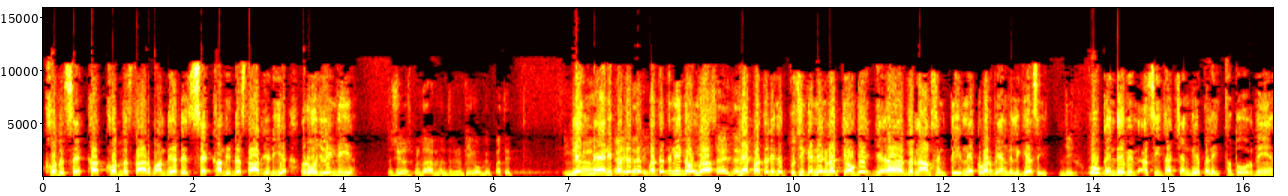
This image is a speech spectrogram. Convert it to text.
ਖੁਦ ਸਿੱਖ ਆ ਖੁਦ ਦਸਤਾਰ ਬੰਨ੍ਹਦੇ ਆ ਤੇ ਸਿੱਖਾਂ ਦੀ ਦਸਤਾਰ ਜਿਹੜੀ ਆ ਰੋਜ਼ ਲੈਂਦੀ ਆ। ਤੁਸੀਂ ਉਸ ਪ੍ਰਧਾਨ ਮੰਤਰੀ ਨੂੰ ਕੀ ਕਹੋਗੇ ਪਤਿਤ? ਨਹੀਂ ਮੈਂ ਨਹੀਂ ਪਤਿਤ ਪਤਿਤ ਨਹੀਂ ਕਹੂੰਗਾ। ਮੈਂ ਪਤਿਤ ਨਹੀਂ ਤੁਸੀਂ ਕਹਿੰਦੇ ਹੋ ਨਾ ਕਿਉਂਕਿ ਗੁਰਨਾਮ ਸਿੰਘ ਤੀਰ ਨੇ ਇੱਕ ਵਾਰ ਵਿਅੰਗ ਲਿਖਿਆ ਸੀ। ਉਹ ਕਹਿੰਦੇ ਵੀ ਅਸੀਂ ਤਾਂ ਚੰਗੇ ਭਲੇ ਇੱਥੋਂ ਤੋਰਦੇ ਆ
